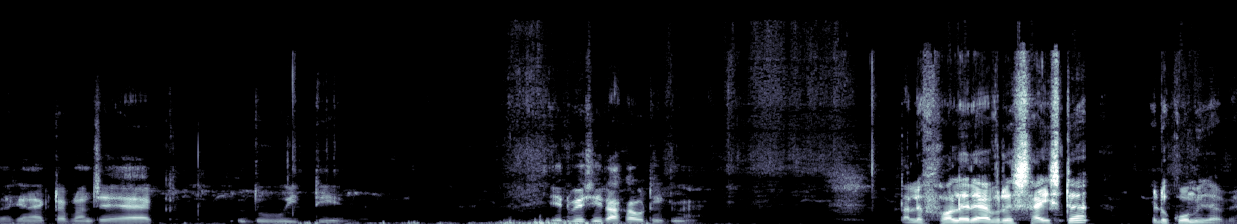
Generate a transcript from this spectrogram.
দেখেন একটা ব্রাঞ্চে এক দুই তিন। এর বেশি রাখাও ঠিক না। তাহলে ফলের অ্যাভারেজ সাইজটা একটু কমে যাবে।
